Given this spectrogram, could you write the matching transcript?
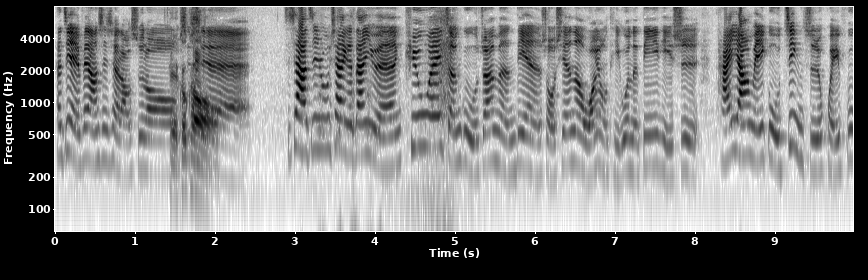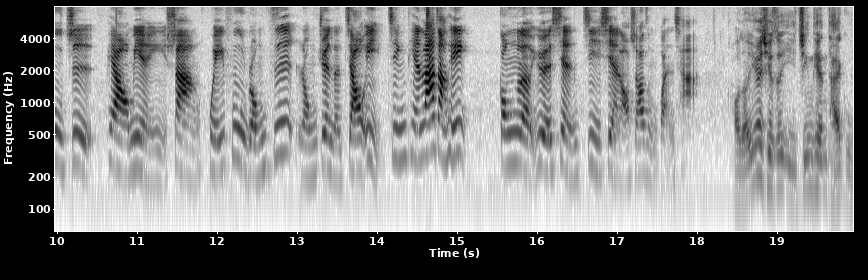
那今天也非常谢谢老师喽，谢谢。接下来进入下一个单元 Q&A 整股专门店。首先呢，网友提问的第一题是：台阳美股净值回复至票面以上，回复融资融券的交易，今天拉涨停。攻了月线、季线，老师要怎么观察？好的，因为其实以今天台股。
